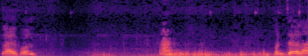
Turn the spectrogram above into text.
อะไรฝนฮะฝนเจออะไร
